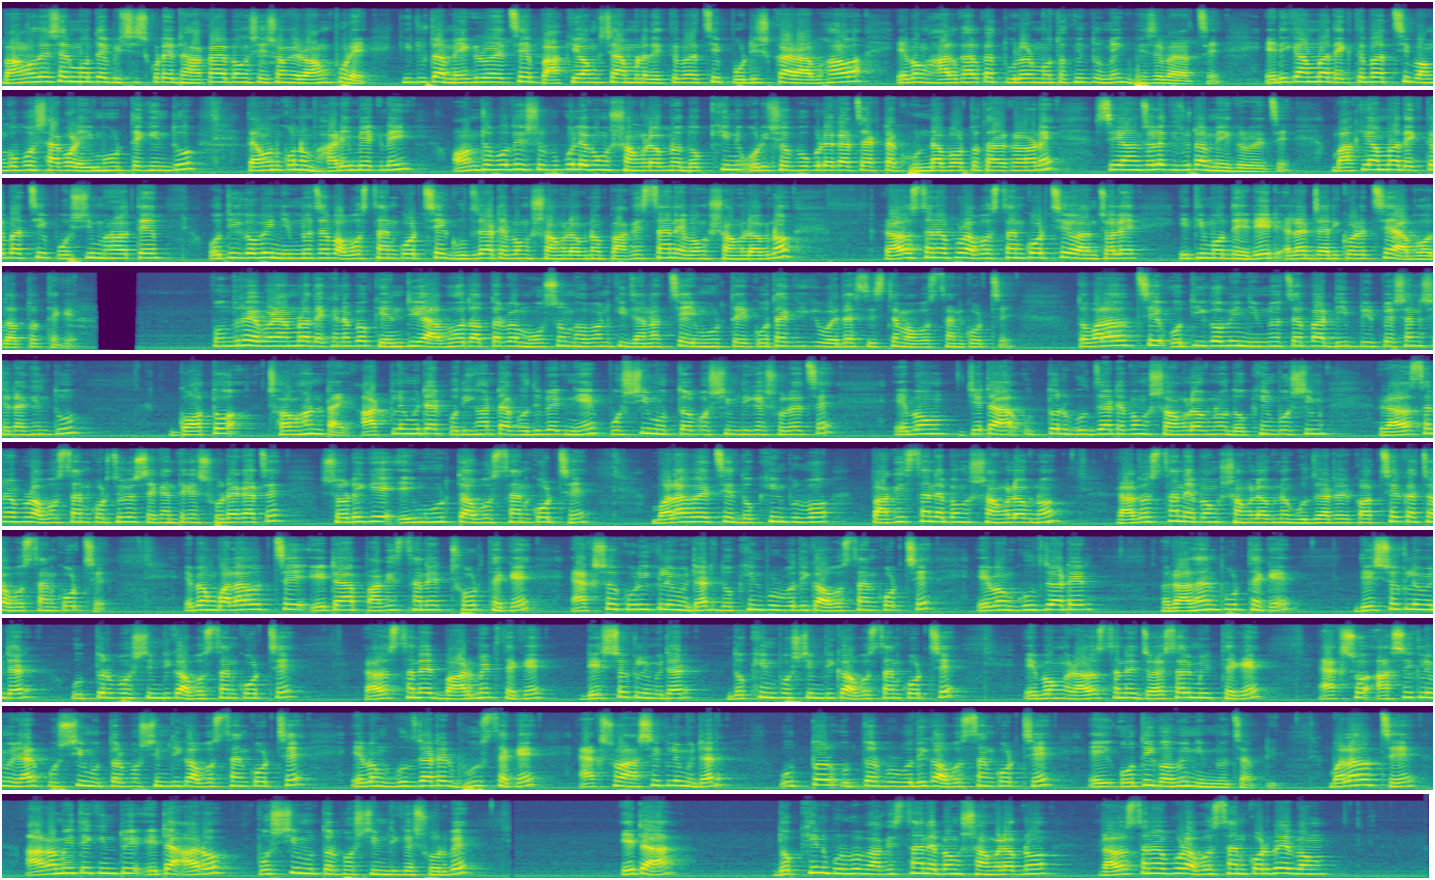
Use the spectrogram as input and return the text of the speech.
বাংলাদেশের মধ্যে, বিশেষ করে ঢাকা এবং সেই সঙ্গে রংপুরে কিছুটা মেঘ রয়েছে। বাকি অংশে আমরা দেখতে পাচ্ছি পরিষ্কার আবহাওয়া এবং হালকা হালকা তুলার মতো কিন্তু মেঘ ভেসে বেড়াচ্ছে। এদিকে আমরা দেখতে পাচ্ছি বঙ্গোপসাগর এই মুহূর্তে কিন্তু তেমন কোনো ভারী মেঘ নেই। অন্ধ্রপ্রদেশ উপকূল এবং সংলগ্ন দক্ষিণ ওড়িশা উপকূলের কাছে একটা ঘূর্ণাবর্ত থাকার কারণে সেই অঞ্চলে কিছুটা মেঘ রয়েছে। বাকি আমরা দেখতে পাচ্ছি পশ্চিম ভারতে অতি গভীর নিম্নচাপ অবস্থান করছে গুজরাট এবং সংলগ্ন পাকিস্তান এবং সংলগ্ন রাজস্থানের উপর অবস্থান করছে ওই অঞ্চলে ইতিমধ্যে রেড অ্যালার্ট জারি করেছে আবহাওয়া দপ্তর থেকে। বন্ধুরা, এবারে আমরা দেখে নেব কেন্দ্রীয় আবহাওয়া দপ্তর বা মৌসুম ভবন কি জানাচ্ছে, এই মুহূর্তে কোথায় কী কী ওয়েদার সিস্টেম অবস্থান করছে। তো বলা হচ্ছে, অতি গভীর নিম্নচাপ বা ডিপ ডিপ্রেশন সেটা কিন্তু গত ছ ঘন্টায় আট কিলোমিটার প্রতি ঘণ্টা গতিবেগ নিয়ে পশ্চিম উত্তর পশ্চিম দিকে সরেছে এবং যেটা উত্তর গুজরাট এবং সংলগ্ন দক্ষিণ পশ্চিম রাজস্থানের উপর অবস্থান করছিল, সেখান থেকে সরে গেছে। সরে গিয়ে এই মুহূর্তে অবস্থান করছে, বলা হয়েছে দক্ষিণ পূর্ব পাকিস্তান এবং সংলগ্ন রাজস্থান এবং সংলগ্ন গুজরাটের কচ্ছের কাছে অবস্থান করছে এবং বলা হচ্ছে এটা পাকিস্তানের ছোট থেকে একশো কুড়ি কিলোমিটার দক্ষিণ পূর্ব দিকে অবস্থান করছে এবং গুজরাটের রাধানপুর থেকে দেড়শো কিলোমিটার উত্তর পশ্চিম দিকে অবস্থান করছে। রাজস্থানের বারমেট থেকে দেড়শো কিলোমিটার দক্ষিণ পশ্চিম দিকে অবস্থান করছে। এবং রাজস্থানের জয়সালমীর থেকে একশো আশি কিলোমিটার পশ্চিম উত্তর পশ্চিম দিকে অবস্থান করছে এবং গুজরাটের ভুজ থেকে একশো আশি কিলোমিটার উত্তর উত্তর পূর্ব দিকে অবস্থান করছে এই অতি গভীর নিম্নচাপটি। বলা হচ্ছে, আগামীতে কিন্তু এটা আরও পশ্চিম উত্তর পশ্চিম দিকে সরবে। এটা দক্ষিণ পূর্ব পাকিস্তান এবং সংলগ্ন রাজস্থানের উপর অবস্থান করবে এবং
